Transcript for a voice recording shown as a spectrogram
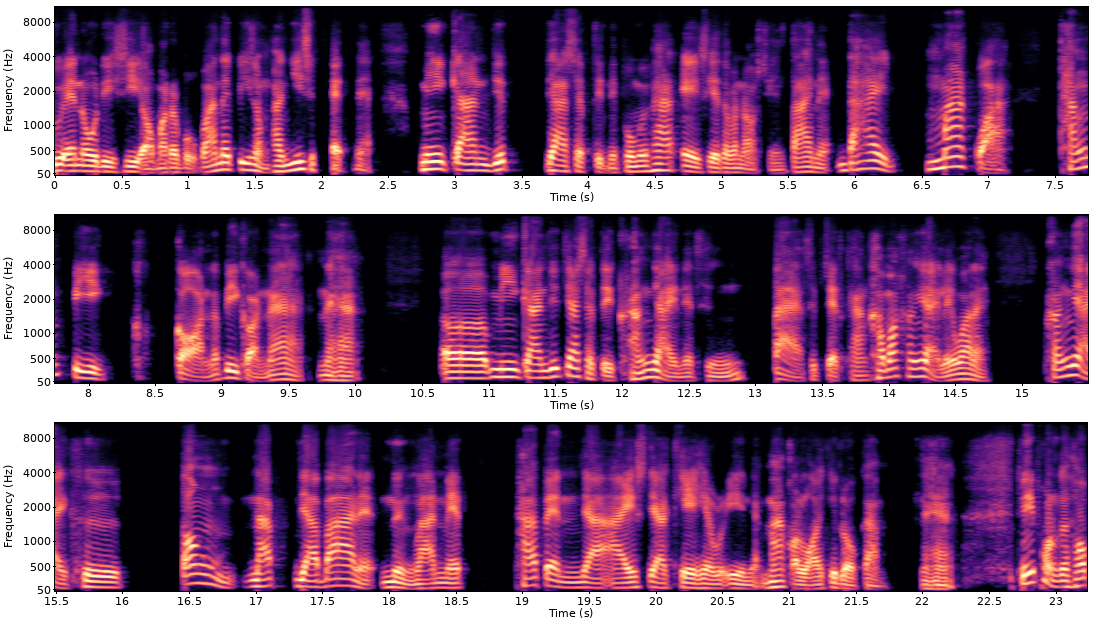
UNODC ออกมาระบุว่าในปี 2021 เนี่ย มีการยึดยาเสพติดในภูมิภาคเอเชียตะวันออกเฉียงใต้เนี่ยได้มากกว่าทั้งปีก่อนและปีก่อนหน้านะฮะเอ่อมีการยึดยาเสพติดครั้งใหญ่เนี่ยถึง 87 ครั้งคำว่าครั้งใหญ่เรียกว่าอะไรครั้งใหญ่คือต้องนับยาบ้าเนี่ยหนึ่งล้านเม็ดถ้าเป็นยาไอซ์ยาเคเฮโรอีนเนี่ยมากกว่าร้อยกิโลกรัม นะฮะทีนี้ผลกระทบ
